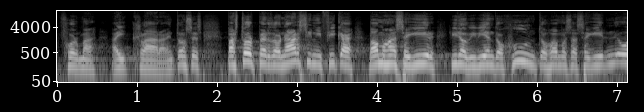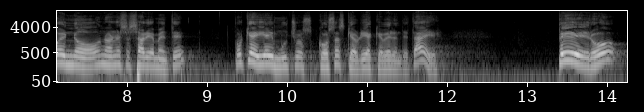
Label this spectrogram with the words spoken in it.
forma ahí clara. Entonces, pastor, perdonar significa vamos a seguir viviendo juntos, vamos a seguir. No, no, no necesariamente, porque ahí hay muchas cosas que habría que ver en detalle. Pero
